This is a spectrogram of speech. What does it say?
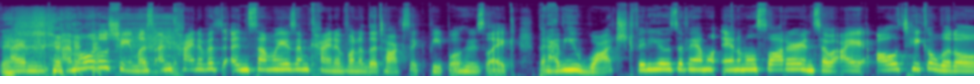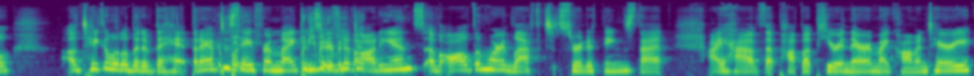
I'm I'm a little shameless. I'm kind of a, in some ways I'm kind of one of the toxic people who's like, but have you watched videos of animal animal slaughter? And so I I'll take a little I'll take a little bit of the hit, but I have to but, say, from my conservative did- audience, of all the more left sort of things that I have that pop up here and there in my commentary,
